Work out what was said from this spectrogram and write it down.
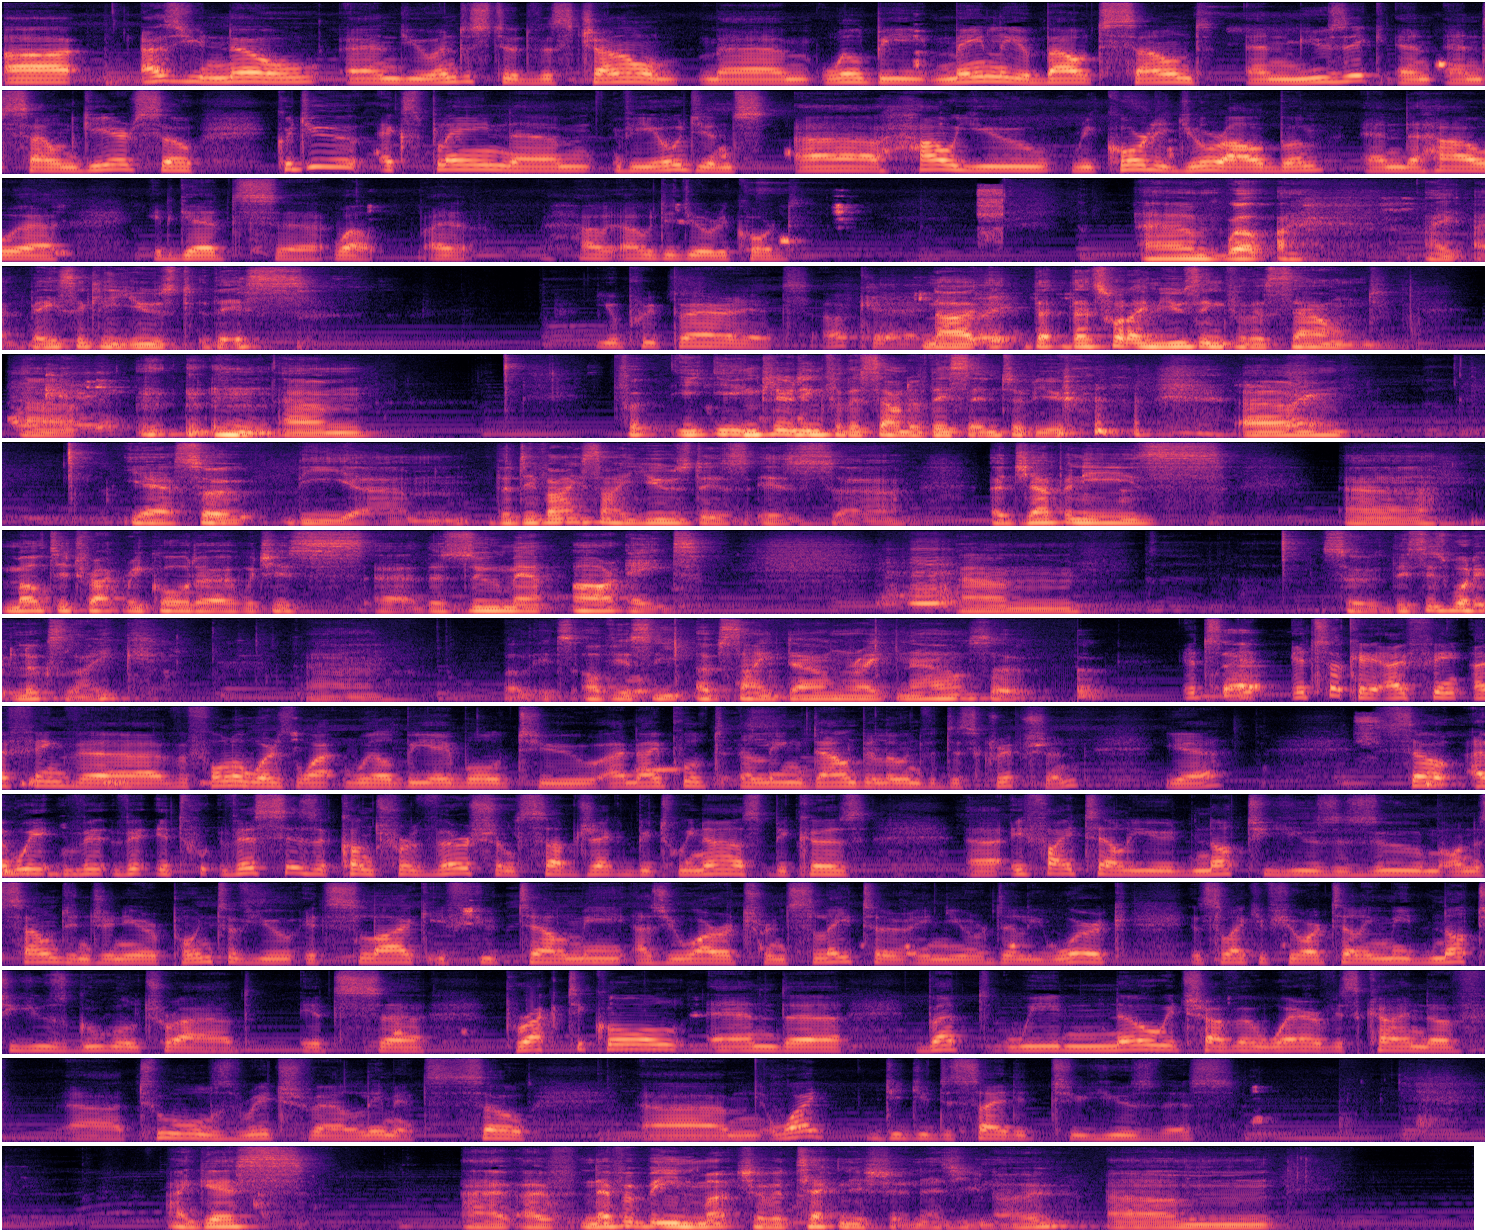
uh, as you know and you understood, this channel um, will be mainly about sound and music and, and sound gear. So, could you explain um, the audience uh, how you recorded your album and how uh, it gets? Uh, well, I, how, how did you record? Um, well, I, I, I, basically used this. You prepared it, okay. No, it, that, that's what I'm using for the sound. Okay. Uh, um, for, e- including for the sound of this interview. um, yeah, so the um, the device I used is is uh, a Japanese uh, multi-track recorder, which is uh, the Zoom R8. Mm-hmm. Um, so this is what it looks like. Uh, well, it's obviously upside down right now, so it's it, it's okay. I think I think the the followers will be able to, and I put a link down below in the description. Yeah. So uh, we it, this is a controversial subject between us because uh, if I tell you not to use Zoom on a sound engineer point of view, it's like if you tell me, as you are a translator in your daily work, it's like if you are telling me not to use Google Trad. It's uh, practical and uh, but we know each other where this kind of uh, tools reach their limits. So, um, why did you decide to use this? I guess I, have never been much of a technician, as you know. Um,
